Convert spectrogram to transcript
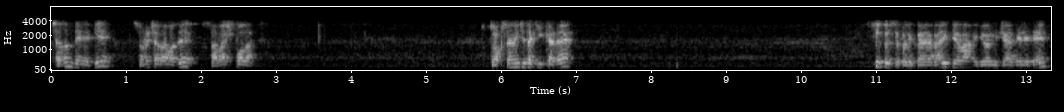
Çalım denedi. Sonuç alamadı. Savaş Polat. 90. dakikada 0-0'lık beraberlik devam ediyor mücadelede.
